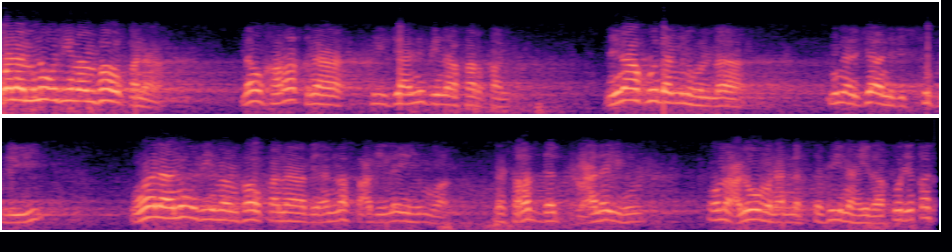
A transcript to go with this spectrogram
ولم نؤذي من فوقنا لو خرقنا في جانبنا خرقا. لنأخذ منه الماء من الجانب السفلي ولا نؤذي من فوقنا بأن نصعد إليهم ونتردد عليهم. ومعلوم أن السفينة إذا خرقت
